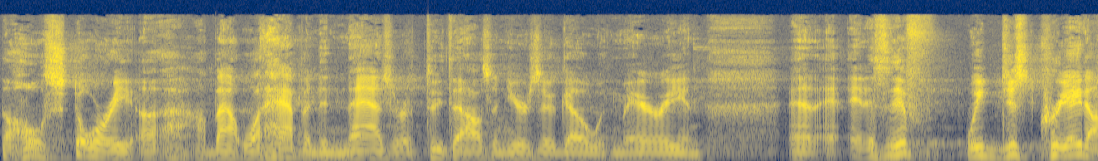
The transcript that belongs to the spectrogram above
the whole story uh, about what happened in Nazareth 2,000 years ago with Mary, and, and, and as if we just create a,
